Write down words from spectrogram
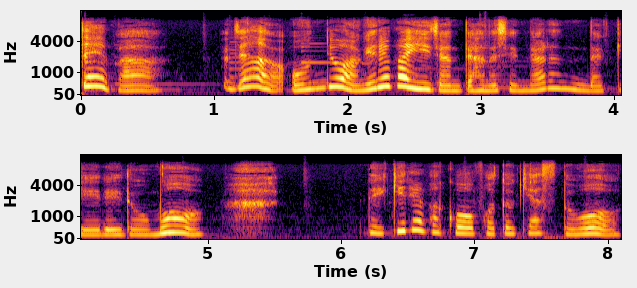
例えばじゃあ音量上げればいいじゃんって話になるんだけれどもできればこうポッドキャストを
